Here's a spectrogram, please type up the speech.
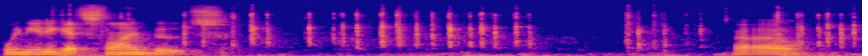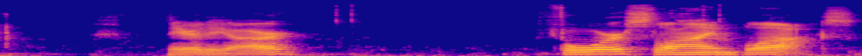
we need to get slime boots. Uh-oh. There they are. Four slime blocks.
